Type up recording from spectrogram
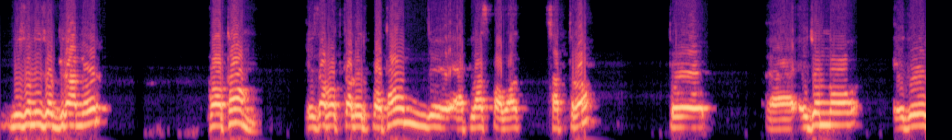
নিজ নিজ গ্রামের প্রথম, এ যাবৎকালের প্রথম যে এ প্লাস পাওয়া ছাত্র। তো এজন্য এদের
